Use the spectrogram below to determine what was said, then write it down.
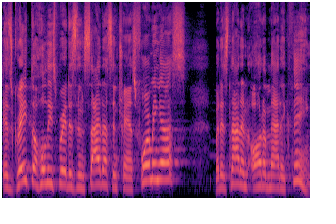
It's great the Holy Spirit is inside us and transforming us, but it's not an automatic thing.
